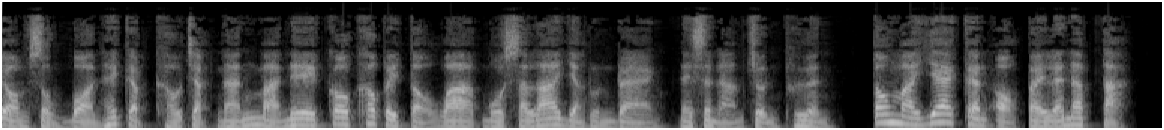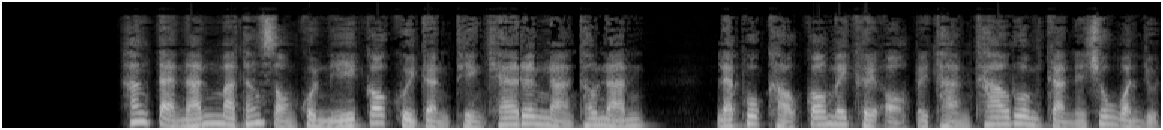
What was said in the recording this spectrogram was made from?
ยอมส่งบอลให้กับเขาจากนั้นมาเน่ก็เข้าไปต่อว่าโมซาลาอย่างรุนแรงในสนามจนเพื่อน ต้องมาแยกกันออกไปและนับตักทั้งแต่นั้นมาทั้งสองคนนี้ก็คุยกันเพียงแค่เรื่องงานเท่านั้น และพวกเขาก็ไม่เคยออกไปทานข้าวร่วมกันในช่วงวันหยุด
